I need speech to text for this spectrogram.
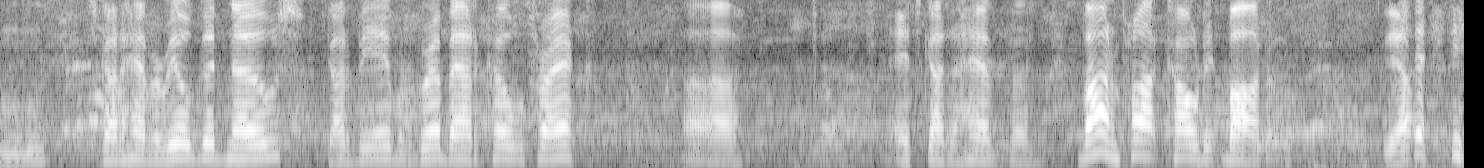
Mm-hmm. It's got to have a real good nose. Got to be able to grub out a cold track. Uh, it's got to have. Uh, Von Plott called it bottom. Yeah. he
